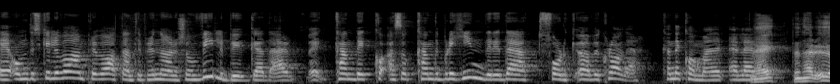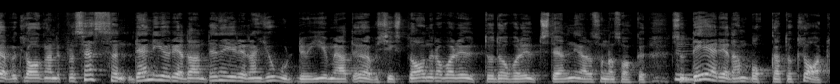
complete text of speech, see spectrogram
Eh, om det skulle vara en privat entreprenör som vill bygga där, eh, kan det, alltså, kan det bli hinder i det att folk överklagar? Kan det komma eller? Nej, den här överklagandeprocessen den är ju redan, den är ju redan gjord nu i och med att översiktsplaner har varit ute och det har varit utställningar och sådana saker. Så mm. det är redan bockat och klart.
